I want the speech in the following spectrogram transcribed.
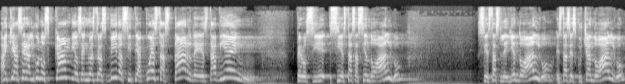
Hay que hacer algunos cambios en nuestras vidas. Si te acuestas tarde, está bien. Pero si, si estás haciendo algo, si estás leyendo algo, estás escuchando algo,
